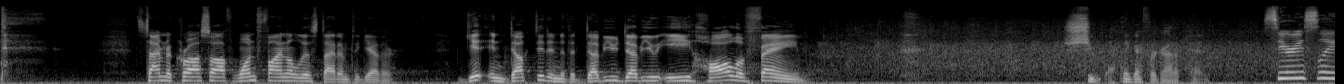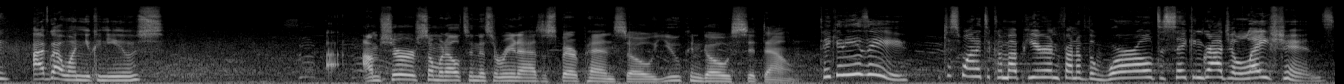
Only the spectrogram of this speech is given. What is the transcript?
it's time to cross off one final list item together. Get inducted into the WWE Hall of Fame. Shoot, I think I forgot a pen. Seriously? I've got one you can use. I'm sure someone else in this arena has a spare pen, so you can go sit down. Take it easy. I just wanted to come up here in front of the world to say congratulations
